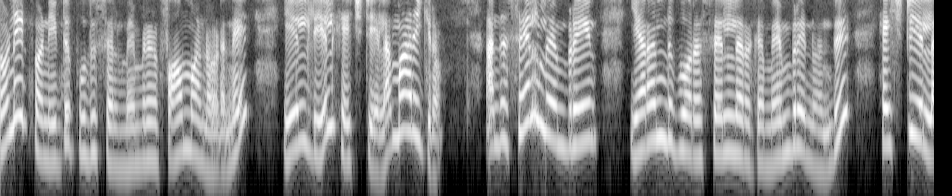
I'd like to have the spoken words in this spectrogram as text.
டொனேட் பண்ணிவிட்டு புது செல் மெம்ப்ரெயின் ஃபார்ம் ஆன உடனே எல்டிஎல் ஹெச்டிஎல்லாம் மாறிக்கிறோம். அந்த செல் மெம்பரெயின் இறந்து போகிற செல்லில் இருக்க மெம்பரெயின் வந்து ஹெச்டிஎல்ல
